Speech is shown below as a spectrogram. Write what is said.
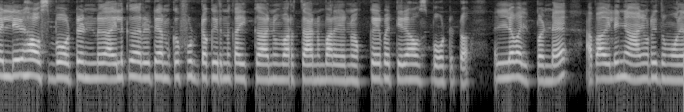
വലിയൊരു ഹൗസ് ബോട്ട് ഉണ്ട്. അതിൽ കയറിയിട്ട് നമുക്ക് ഫുഡൊക്കെ ഇരുന്ന് കഴിക്കാനും വർത്താനും പറയാനും ഒക്കെ പറ്റിയൊരു ഹൗസ് ബോട്ട് കേട്ടോ നല്ല വലിപ്പമുണ്ട്. അപ്പോൾ അതിൽ ഞാനും ഇതുപോലെ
